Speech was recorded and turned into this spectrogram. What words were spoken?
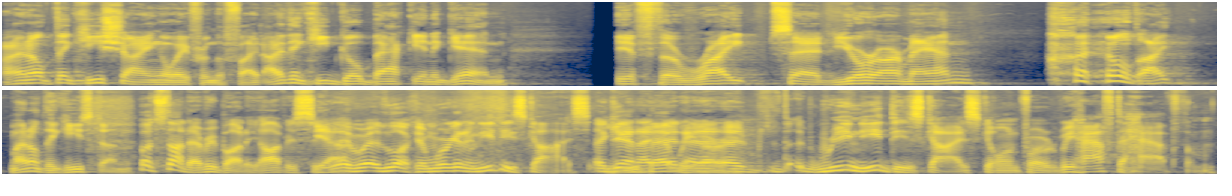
I don't think he's shying away from the fight. I think he'd go back in again if the right said, "You're our man." I don't. I I don't think he's done. Well, it's not everybody, obviously. Yeah. And look, and we're going to need these guys again. I, we, I, I, we need these guys going forward. We have to have them.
